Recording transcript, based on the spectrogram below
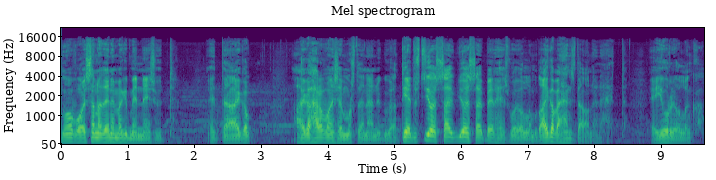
No voisi sanoa, että enemmänkin menneisyyttä. Että aika, aika harvoin semmoista enää nykyään. Tietysti joissain, joissain perheissä voi olla, mutta aika vähän sitä on enää. Että ei juuri ollenkaan.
